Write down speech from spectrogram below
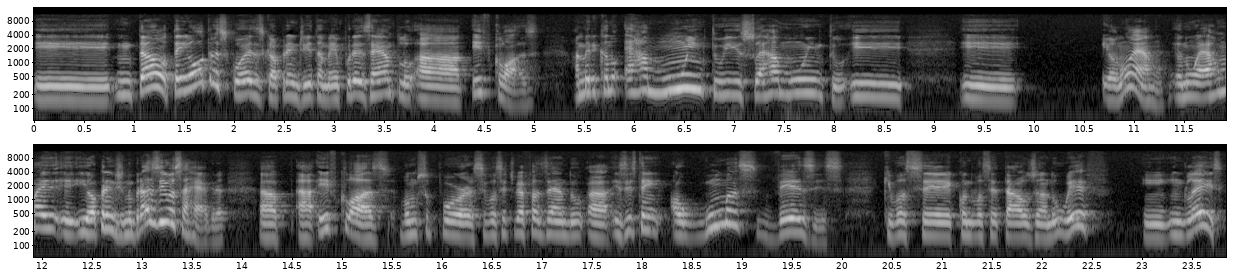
E, então, tem outras coisas que eu aprendi também, por exemplo, uh, if clause. O americano erra muito isso, erra muito, e, e eu não erro, eu não erro, mas eu aprendi no Brasil essa regra. Uh, uh, if clause, vamos supor, se você estiver fazendo, uh, existem algumas vezes que você, quando você está usando o if em inglês,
